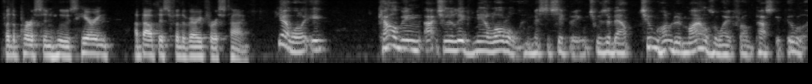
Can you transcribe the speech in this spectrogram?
for the person who's hearing about this for the very first time. Yeah, well, it, Calvin actually lived near Laurel in Mississippi, which was about 200 miles away from Pascagoula.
